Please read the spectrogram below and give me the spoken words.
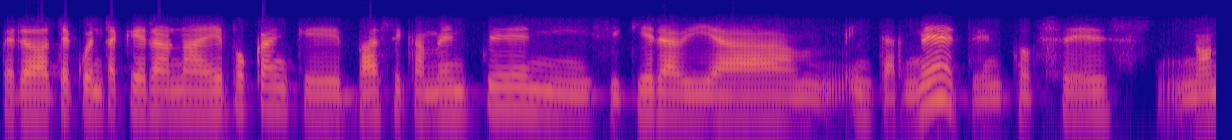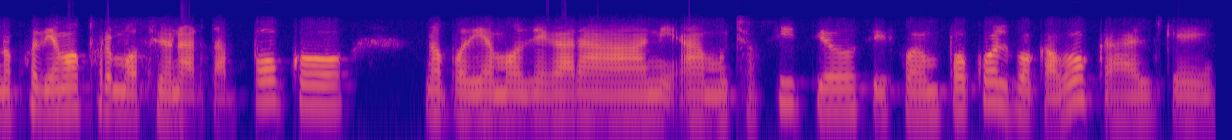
pero date cuenta que era una época en que básicamente ni siquiera había mm, internet, entonces no nos podíamos promocionar tampoco, no podíamos llegar a, a muchos sitios y fue un poco el boca a boca el que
